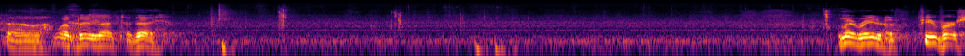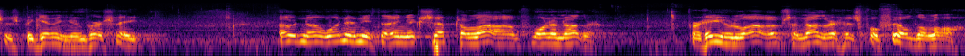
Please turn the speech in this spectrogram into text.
So we'll do that today. Let me read a few verses beginning in verse 8. Owe no one anything except to love one another. For he who loves another has fulfilled the law.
